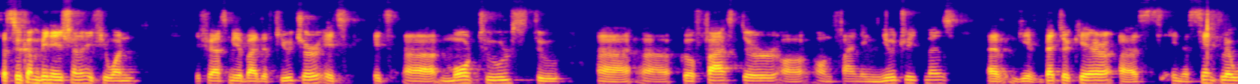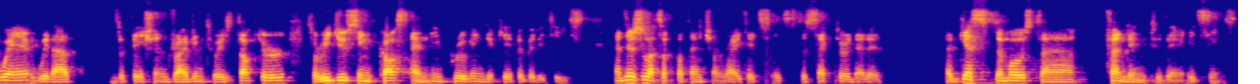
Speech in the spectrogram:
that's a combination. If you want, if you ask me about the future, it's, it's uh, more tools to go faster on finding new treatments, uh, give better care in a simpler way without the patient driving to his doctor. So reducing costs and improving the capabilities. And there's lots of potential, right? It's it's the sector that it that gets the most uh, funding today, it seems.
